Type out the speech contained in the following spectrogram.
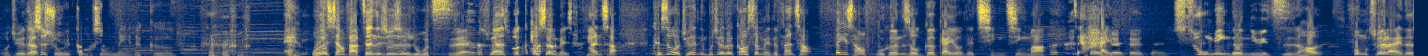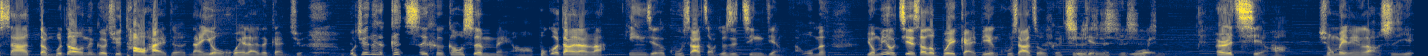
我觉得是属于高胜美的歌。哎、欸，我的想法真的就是如此哎、欸。虽然说高胜美是翻唱，可是我觉得你不觉得高胜美的翻唱非常符合那首歌该有的情境吗？在海对对对宿命的女子，然后风吹来的沙，等不到那个去讨海的男友回来的感觉，我觉得那个更适合高胜美啊。不过当然啦，英英姐的哭砂早就是经典了，我们有没有介绍都不会改变哭砂这首歌经典的地位。而且哈。熊美玲老师也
